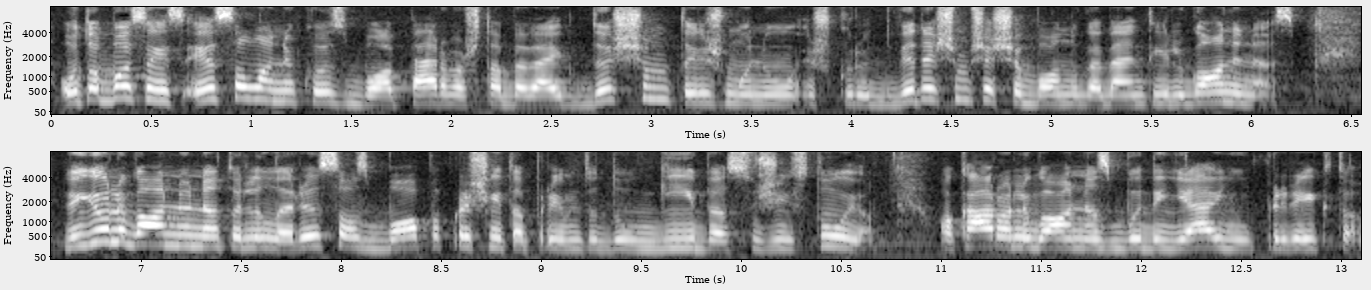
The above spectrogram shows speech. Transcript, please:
Autobusais į Salonikus buvo pervežta beveik 200 žmonių, iš kurių 26 buvo nugabenti į ligoninę ligoninės. Dviejų ligoninių netoli Larisos buvo paprašyta priimti daugybę sužeistųjų, o karo ligoninės būdyje jų prireiktų.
